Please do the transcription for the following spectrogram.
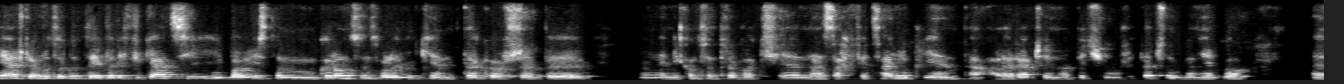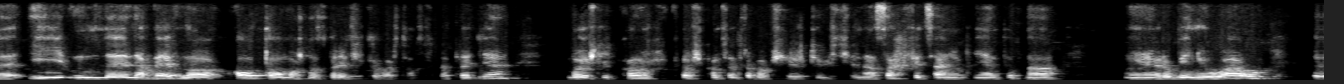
Ja jeszcze wrócę do tej weryfikacji, bo jestem gorącym zwolennikiem tego, żeby nie koncentrować się na zachwycaniu klienta, ale raczej na byciu użytecznym dla niego e, i na pewno o to można zweryfikować tą strategię, bo jeśli ktoś koncentrował się rzeczywiście na zachwycaniu klientów, na e, robieniu wow, e,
